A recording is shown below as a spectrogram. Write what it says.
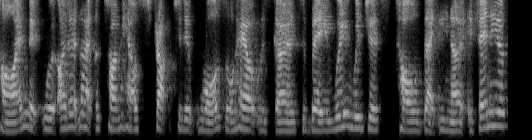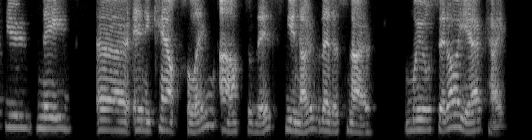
time. It was. I don't know at the time how structured it was or how it was going to be. We were just told that you know if any of you need uh, any counselling after this, you know, let us know. And we all said, "Oh yeah, okay."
